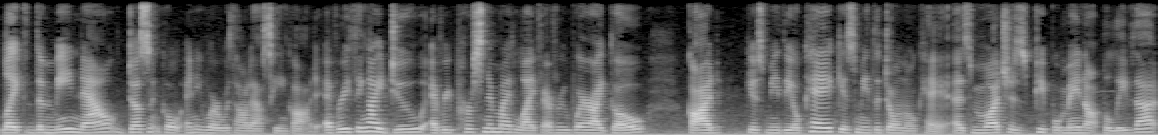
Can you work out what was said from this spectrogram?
like the me now doesn't go anywhere without asking God. Everything I do, every person in my life, everywhere I go, God gives me the okay, gives me the don't okay. As much as people may not believe that,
